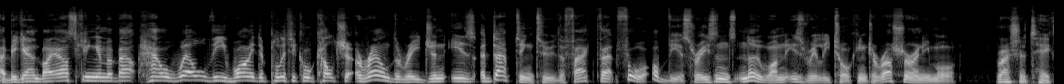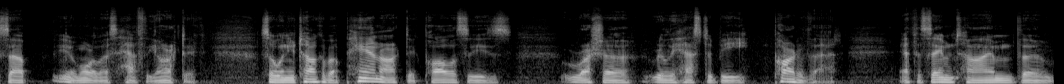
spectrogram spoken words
I began by asking him about how well the wider political culture around the region is adapting to the fact that, for obvious reasons, no one is really talking to Russia anymore. Russia takes up, you know, more or less half the Arctic. So when you talk about pan-Arctic policies, Russia really has to be part of that. At the same time, the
